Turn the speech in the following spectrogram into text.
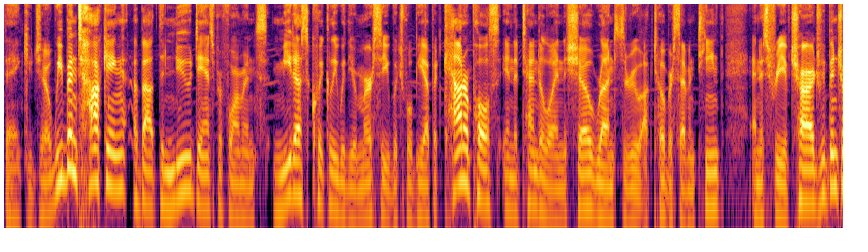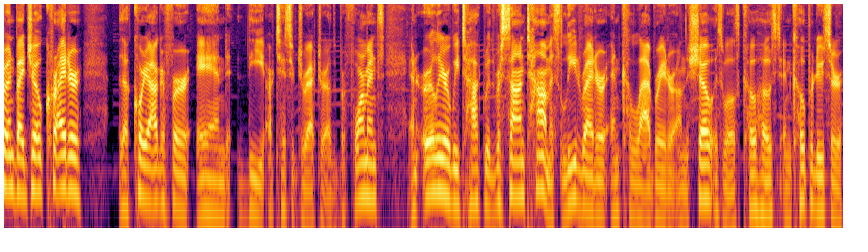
Thank you, Jo. We've been talking about the new dance performance, Meet Us Quickly with Your Mercy, which will be up at Counterpulse in the Tenderloin. The show runs through October 17th and is free of charge. We've been joined by Jo Kreiter, the choreographer and the artistic director of the performance. And earlier we talked with Rahsaan Thomas, lead writer and collaborator on the show, as well as co host and co producer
